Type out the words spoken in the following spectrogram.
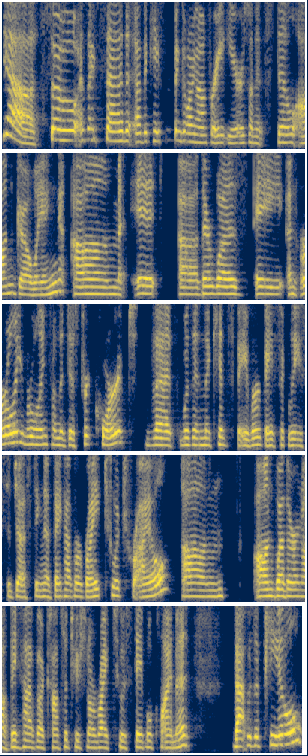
Yeah. So as I said, uh, the case has been going on for eight years and it's still ongoing. Um, it uh, there was a an early ruling from the district court that was in the kids' favor, basically suggesting that they have a right to a trial um, on whether or not they have a constitutional right to a stable climate. That was appealed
